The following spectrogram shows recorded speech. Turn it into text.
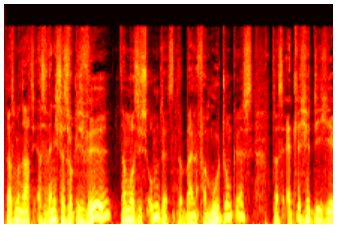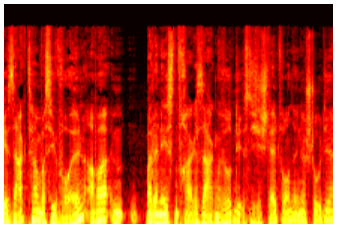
dass man sagt, also wenn ich das wirklich will, dann muss ich es umsetzen. Meine Vermutung ist, dass etliche, die hier gesagt haben, was sie wollen, aber bei der nächsten Frage sagen würden, die ist nicht gestellt worden in der Studie,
